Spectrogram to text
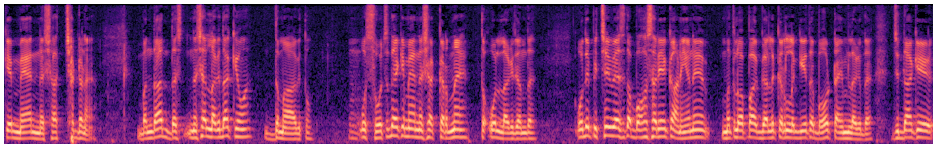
ਕਿ ਮੈਂ ਨਸ਼ਾ ਛੱਡਣਾ ਬੰਦਾ ਨਸ਼ਾ ਲੱਗਦਾ ਕਿਉਂ ਆ? ਦਿਮਾਗ ਤੋਂ। ਉਹ ਸੋਚਦਾ ਕਿ ਮੈਂ ਨਸ਼ਾ ਕਰਨਾ ਹੈ ਤਾਂ ਉਹ ਲੱਗ ਜਾਂਦਾ। ਉਹਦੇ ਪਿੱਛੇ ਵੀ ਵੈਸੇ ਤਾਂ ਬਹੁਤ ਸਾਰੀਆਂ ਕਹਾਣੀਆਂ ਨੇ। ਮਤਲਬ ਆਪਾਂ ਗੱਲ ਕਰਨ ਲੱਗੀਏ ਤਾਂ ਬਹੁਤ ਟਾਈਮ ਲੱਗਦਾ। ਜਿੱਦਾਂ ਕਿ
